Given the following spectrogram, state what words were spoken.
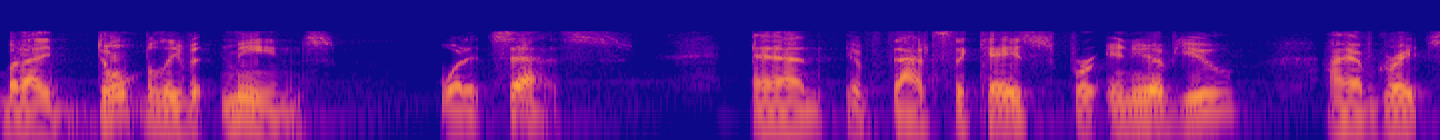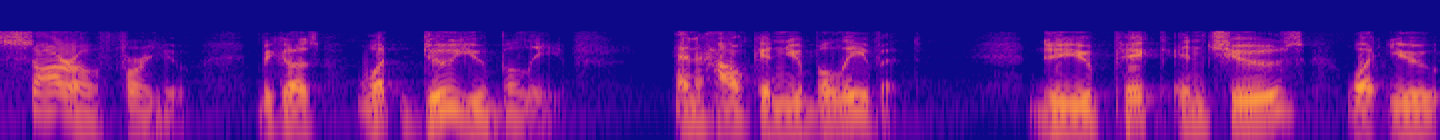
but I don't believe it means what it says. And if that's the case for any of you, I have great sorrow for you because what do you believe? And how can you believe it? Do you pick and choose what you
